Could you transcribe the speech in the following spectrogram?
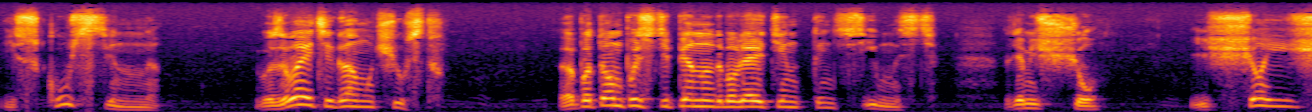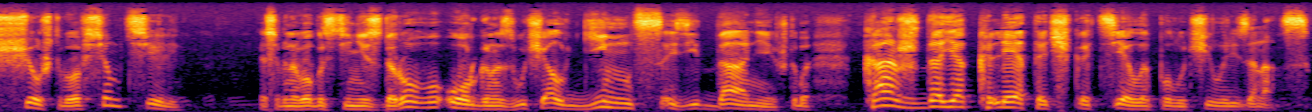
искусственно вызываете гамму чувств, а потом постепенно добавляете интенсивность, затем еще, еще и еще, чтобы во всем теле, особенно в области нездорового органа, звучал гимн созидания, чтобы каждая клеточка тела получила резонанс.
